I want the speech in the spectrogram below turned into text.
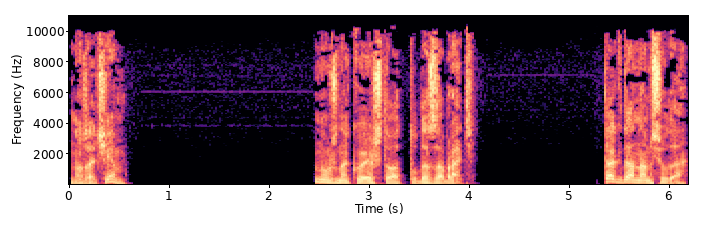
Но зачем? Нужно кое-что оттуда забрать. Тогда нам сюда.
